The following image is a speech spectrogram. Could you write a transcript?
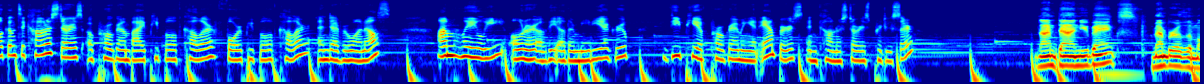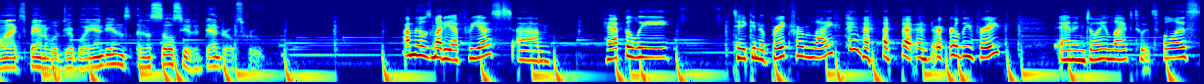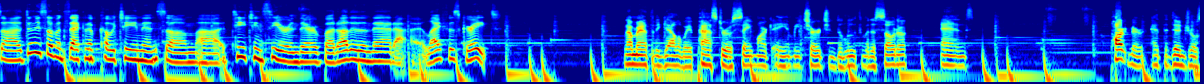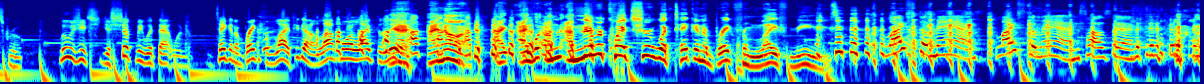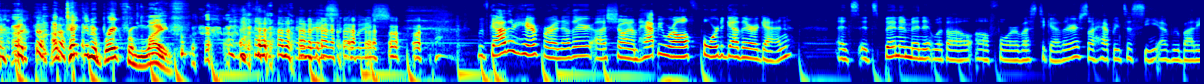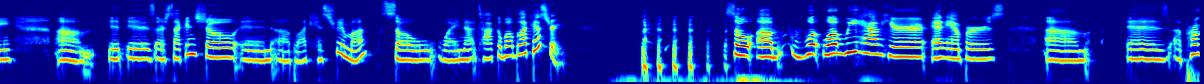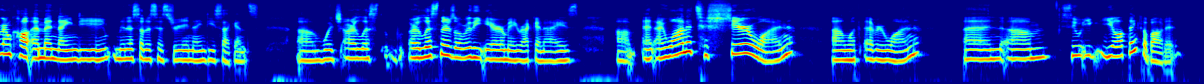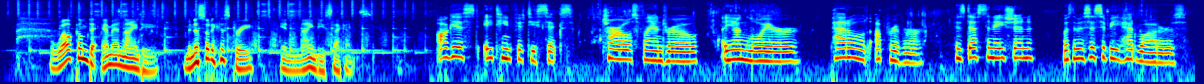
Welcome to Counter Stories, a program by people of color, for people of color, and everyone else. I'm Hui Lee, owner of the Other Media Group, VP of Programming at Ampers, and Counter Stories producer. And I'm Don Eubanks, member of the Mille Lacs Band of Ojibwe Indians and associate at Dendros Group. I'm Luz Maria Frias, um, happily taking a break from life, an early break, and enjoying life to its fullest. Uh, doing some executive coaching and some uh, teachings here and there, but other than that, I, life is great. I'm Anthony Galloway, pastor of St. Mark AME Church in Duluth, Minnesota, and partner at the Dendros Group. Luz, you, you shook me with that one taking a break from life. You got a lot more life to live. Yeah, I know. I, I, I'm, I'm never quite sure what taking a break from life means. Life's demands. Life's demands. How's that? I'm taking a break from life. I wish. I wish. We've gathered here for another uh, show, and I'm happy we're all four together again. It's it's been a minute with all, all four of us together, so happy to see everybody. Um, it is our second show in uh, Black History Month, so why not talk about Black history? so, um, what what we have here at Ampers um, is a program called MN90 Minnesota's History in 90 Seconds, um, which our list our listeners over the air may recognize. Um, and I wanted to share one um, with everyone and um, see what you, you all think about it. Welcome to MN90, Minnesota history in 90 seconds. August 1856. Charles Flandreau, a young lawyer, paddled upriver. His destination was the Mississippi headwaters.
